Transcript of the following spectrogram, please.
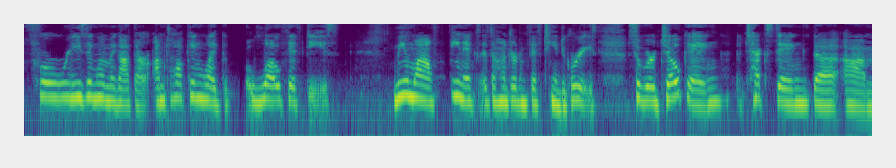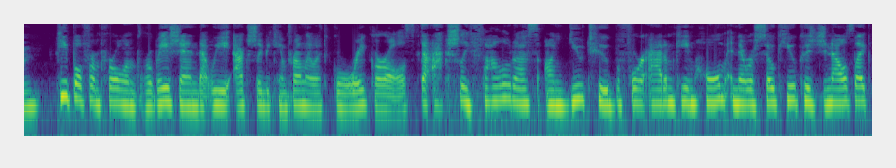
freezing when we got there. I'm talking like low 50s. Meanwhile, Phoenix is 115 degrees. So we're joking, texting the um, people from Parole and Probation that we actually became friendly with, great girls that actually followed us on YouTube before Adam came home. And they were so cute because Janelle's like,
